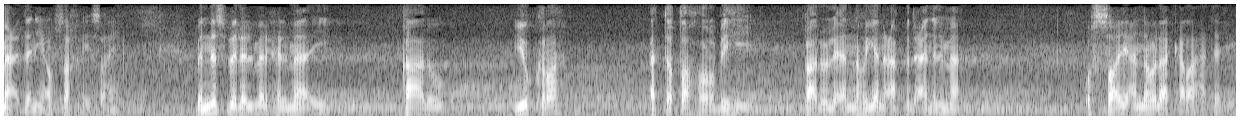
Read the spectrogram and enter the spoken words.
معدني أو صخري صحيح. بالنسبة للملح المائي قالوا يكره التطهر به. قالوا لأنه ينعقد عن الماء. والصحيح أنه لا كراهة فيه.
